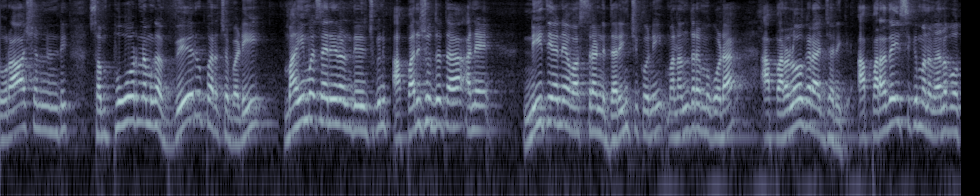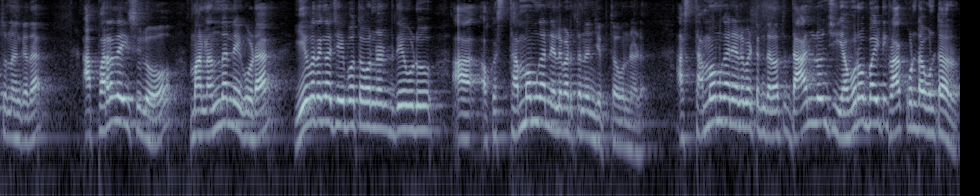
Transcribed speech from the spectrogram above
దురాశల నుండి సంపూర్ణంగా వేరుపరచబడి మహిమ శరీరాన్ని ధరించుకుని ఆ పరిశుద్ధత అనే నీతి అనే వస్త్రాన్ని ధరించుకొని మనందరము కూడా ఆ పరలోక రాజ్యానికి ఆ పరదేశికి మనం వెళ్ళబోతున్నాం కదా. ఆ పరదేశిలో మనందరినీ కూడా ఏ విధంగా చేయబోతా ఉన్నాడు దేవుడు? ఆ ఒక స్తంభంగా నిలబెడతానని చెప్తా ఉన్నాడు. ఆ స్తంభంగా నిలబెట్టిన తర్వాత దానిలోంచి ఎవరో బయటికి రాకుండా ఉంటారు.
